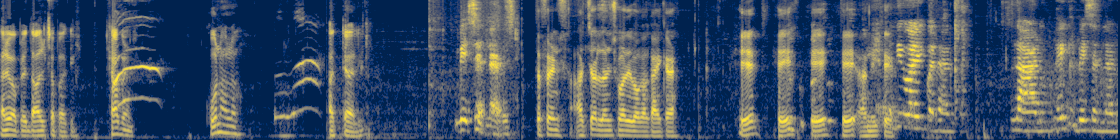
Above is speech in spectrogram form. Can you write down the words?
अरे बापरे दाल चपाती. का फ्रेंड कोण आलं? आत्या आली. बेसन लाडू तर फ्रेंड्स आजच्या लंचमध्ये बघा काय काय. हे हे हे हे आणि हे दिवाळी पदार्थ. लाडू हे की बेसन लाडू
